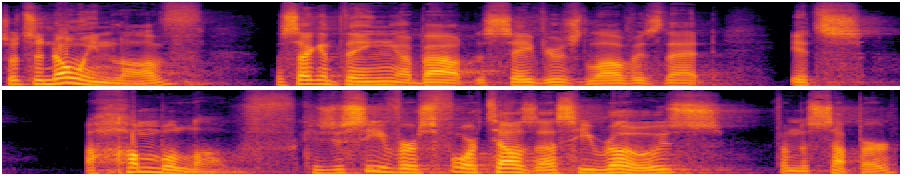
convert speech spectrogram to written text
So it's a knowing love. The second thing about the Savior's love is that it's a humble love. Because you see, verse 4 tells us he rose from the supper,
